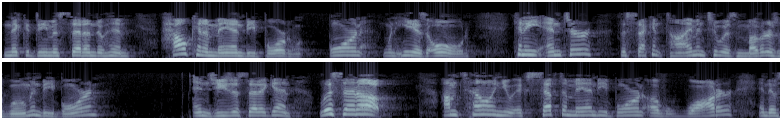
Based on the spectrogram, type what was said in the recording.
Nicodemus said unto him, How can a man be born when he is old? Can he enter the second time into his mother's womb and be born? And Jesus said again, Listen up. I'm telling you, except a man be born of water and of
